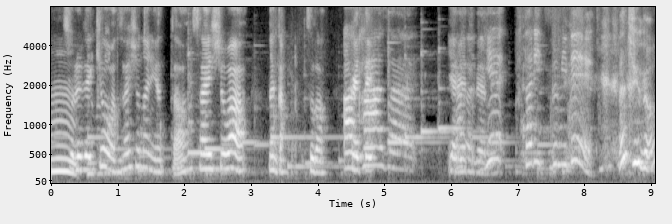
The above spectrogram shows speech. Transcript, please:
うんうん。それで今日は最初何やった？最初はなんかそうだあ、カーザやるやつで家二人組でなんていうの？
